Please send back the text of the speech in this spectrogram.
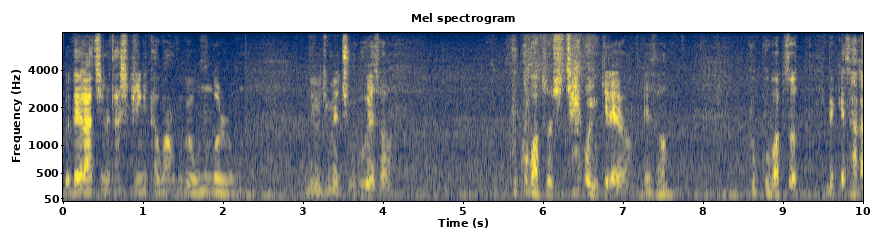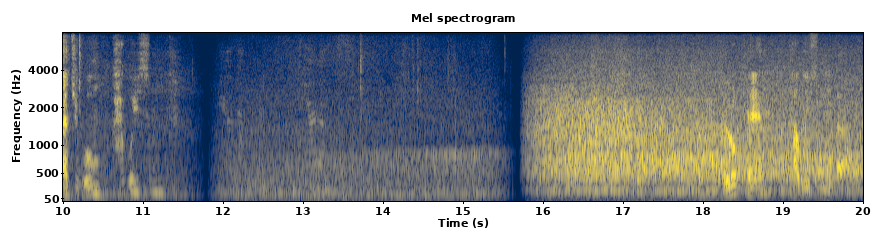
그 내일 아침에 다시 비행기 타고 한국에 오는 걸로. 근데 요즘에 중국에서 쿠쿠밥솥이 최고 인기래요. 그래서 쿠쿠밥솥 몇 개 사가지고 가고 있습니다. 이렇게 가고 있습니다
